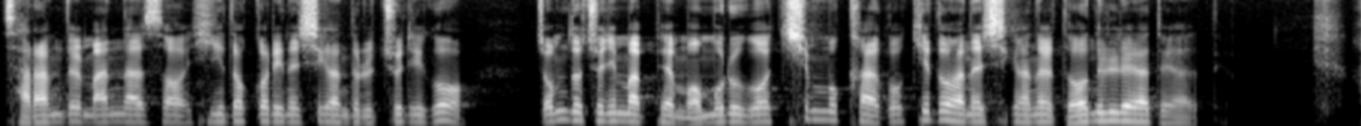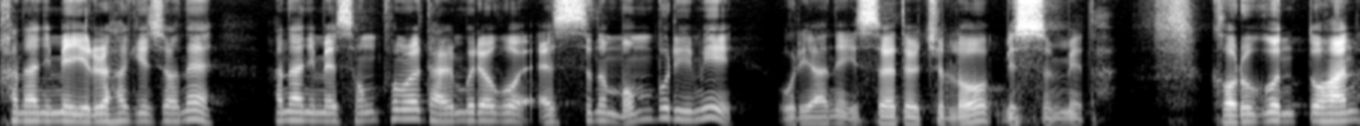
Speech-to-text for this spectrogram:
사람들 만나서 희덕거리는 시간들을 줄이고 좀 더 주님 앞에 머무르고 침묵하고 기도하는 시간을 더 늘려야 돼야 돼요. 하나님의 일을 하기 전에 하나님의 성품을 닮으려고 애쓰는 몸부림이 우리 안에 있어야 될 줄로 믿습니다. 거룩은 또한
